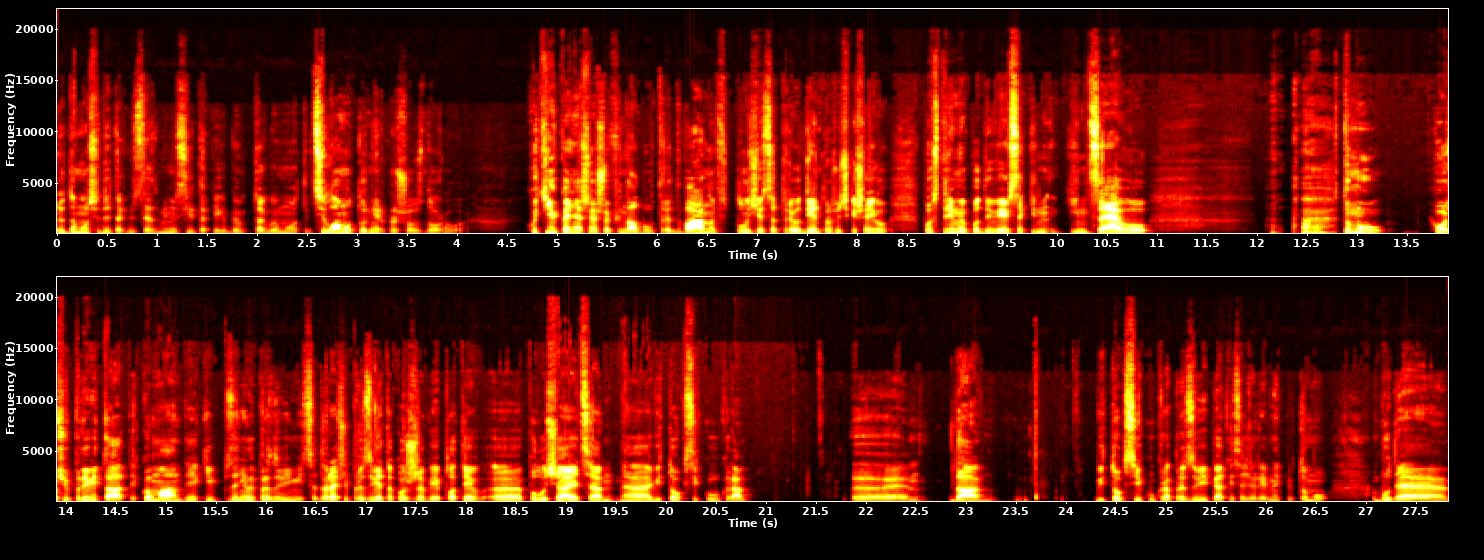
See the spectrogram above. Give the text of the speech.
Додамо сюди так, це з мінусів, так, якби, так би мовити. В цілому турнір пройшов здорово. Хотів, звісно, щоб фінал був 3-2, але вийшло 3-1, трошечки ще його пострімив, подивився кін- кінцеву. Тому хочу привітати команди, які зайняли призові місця. До речі, призові також вже виплатив. Е, Получається е, від Toxic Кукра. Е, да, від Toxic Кукра призові 5 тисяч гривників. Тому буде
